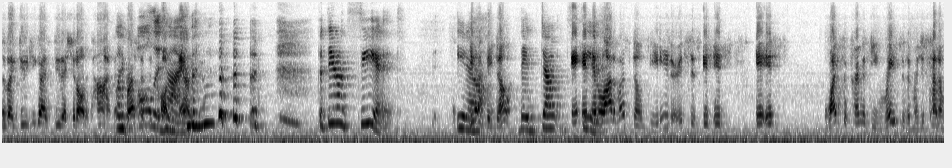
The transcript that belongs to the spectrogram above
It's like, dude, you guys do that shit all the time. And like for us, all the time. but they don't see it. You know, Yeah, they don't. they don't see and, and, it. and a lot of us don't see it either. It's just it, it's it, it's white supremacy and racism are just kind of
